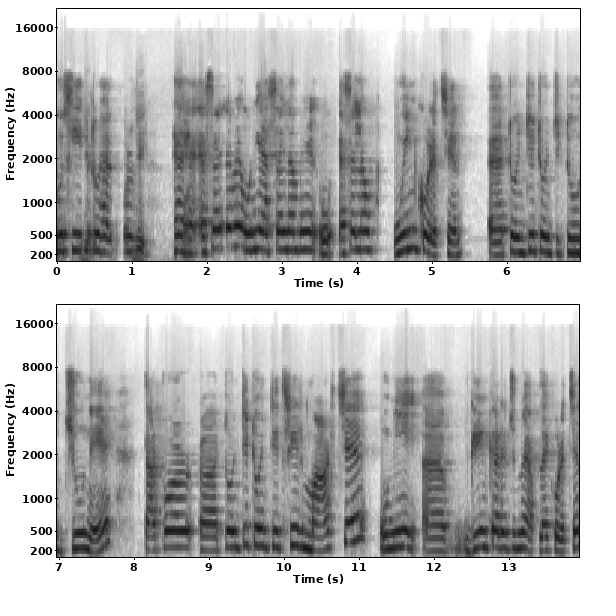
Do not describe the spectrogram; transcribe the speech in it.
বুঝি একটু হেল্প করুন। জি। হ্যাঁ হ্যাঁ অ্যাসাইলামে উনি অ্যাসাইলামে অ্যাসাইলাম উইন করেছেন টোয়েন্টি টোয়েন্টি টু জুনে তারপর টোয়েন্টি টোয়েন্টি থ্রির মার্চে উনি গ্রিন কার্ডের জন্য অ্যাপ্লাই করেছেন।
